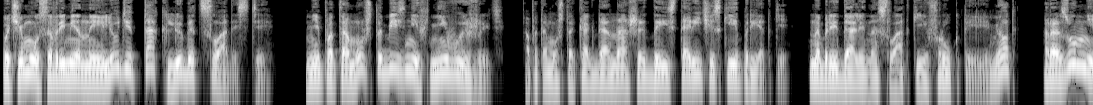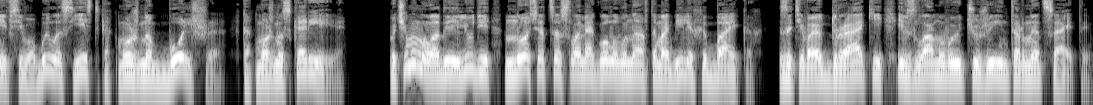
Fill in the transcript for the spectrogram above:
Почему современные люди так любят сладости? Не потому, что без них не выжить. а потому что когда наши доисторические предки набредали на сладкие фрукты или мед, разумнее всего было съесть как можно больше, как можно скорее. Почему молодые люди носятся, сломя голову на автомобилях и байках, затевают драки и взламывают чужие интернет-сайты?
